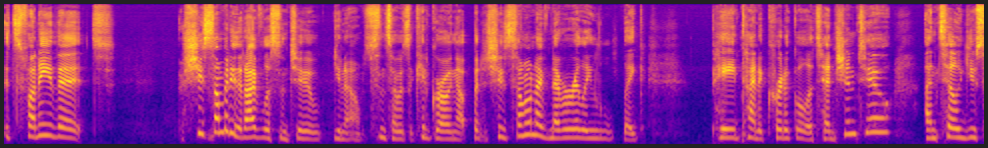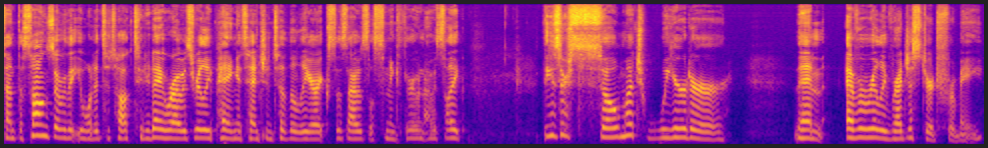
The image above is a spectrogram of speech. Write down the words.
it's funny that she's somebody that I've listened to, you know, since I was a kid growing up, but she's someone I've never really like paid kind of critical attention to until you sent the songs over that you wanted to talk to today, where I was really paying attention to the lyrics as I was listening through, and I was like, these are so much weirder than ever really registered for me.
